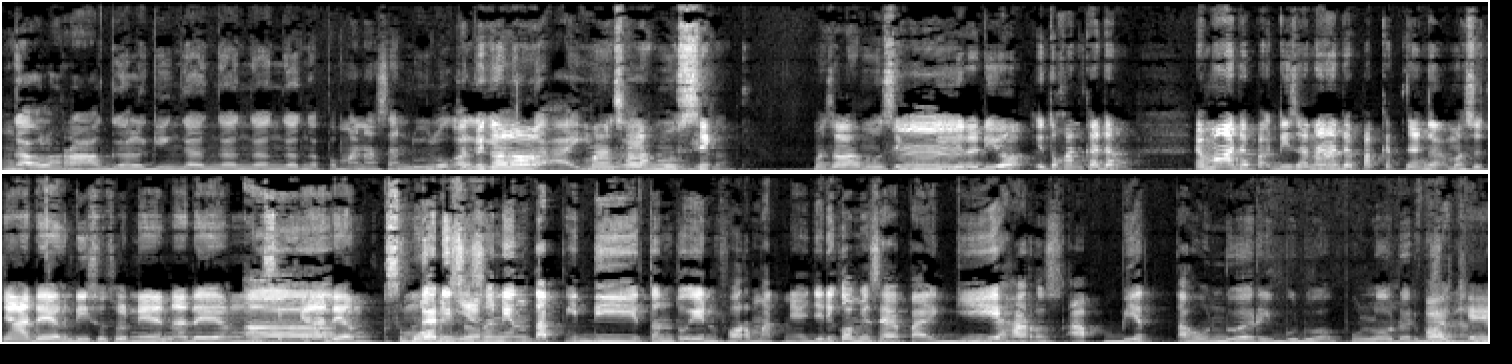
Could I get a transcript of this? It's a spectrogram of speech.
nggak olahraga lagi nggak nggak nggak nggak nggak pemanasan dulu kali tapi ya, kalau IWO masalah musik gitu. masalah musik Hmm. di radio itu kan kadang emang ada pak di sana ada paketnya nggak? Maksudnya ada yang disusunin ada yang musiknya Eh, ada yang semua nggak disusunin tapi ditentuin formatnya. Jadi kalau misalnya pagi harus upbeat tahun 2020 2019 Oke.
